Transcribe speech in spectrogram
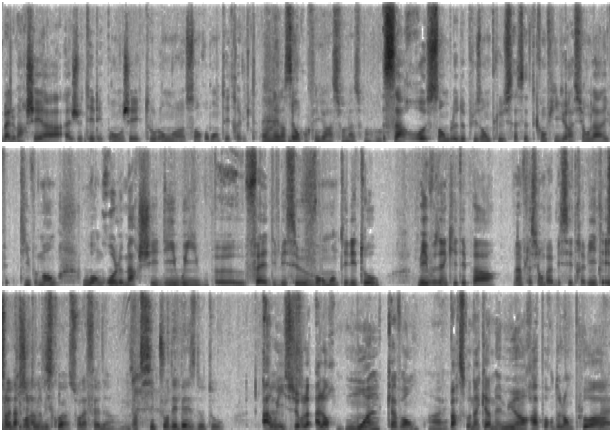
bah, le marché a, a jeté l'éponge et les taux longs euh, sont remontés très vite. On est dans cette Donc- configuration-là, selon vous? Ça ressemble de plus en plus à cette configuration-là, effectivement, où en gros le marché dit oui, euh, Fed et BCE vont monter les taux, mais vous inquiétez pas, l'inflation va baisser très vite. Et sur donc, vont la taux, ils disent quoi sur la Fed? Ils anticipent toujours des baisses de taux. Ah Euh, oui, sur la- alors moins qu'avant, Ouais. parce qu'on a quand même eu un rapport de l'emploi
